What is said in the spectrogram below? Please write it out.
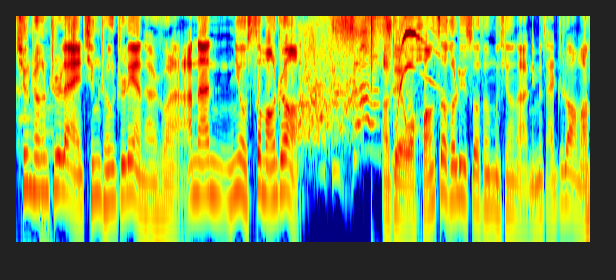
倾城之恋，倾城之恋，他说了，阿南，你有色盲症啊？对我黄色和绿色分不清的，你们才知道吗？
